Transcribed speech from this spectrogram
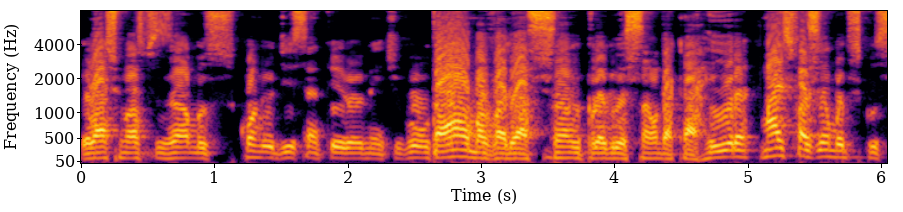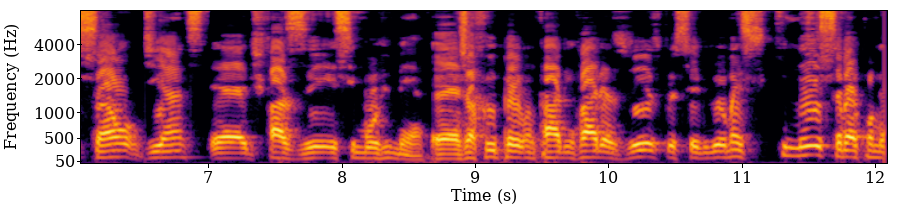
eu acho que nós precisamos, como eu disse anteriormente, voltar a uma avaliação e progressão da carreira, mas fazer uma discussão de antes é, de fazer esse movimento. É, já fui perguntado em várias vezes o servidor, mas que mês você vai começar?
